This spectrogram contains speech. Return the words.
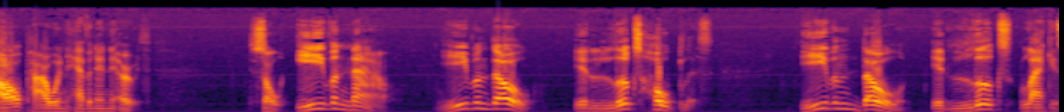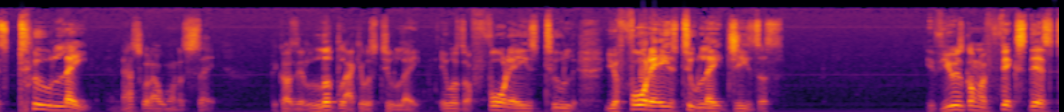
All power in heaven and the earth. So even now, even though it looks hopeless, even though it looks like it's too late. That's what I want to say. Because it looked like it was too late. It was a four days too you're four days too late, Jesus. If you was gonna fix this,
